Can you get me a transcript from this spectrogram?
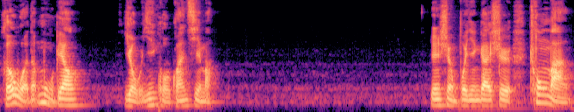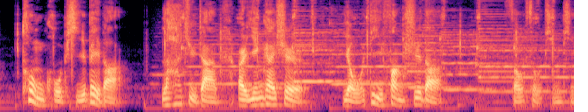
和我的目标有因果关系吗？人生不应该是充满痛苦、疲惫的拉锯战，而应该是有的放矢的走走停停。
